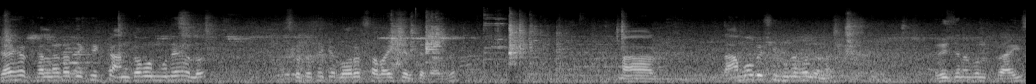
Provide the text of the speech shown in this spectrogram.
যাই হোক, খেলনাটা দেখে একটু আনকমন মনে হলো। ছোট থেকে বড় সবাই খেলতে পারবে। আর দামও বেশি মনে হলো না। রিজনেবল প্রাইস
